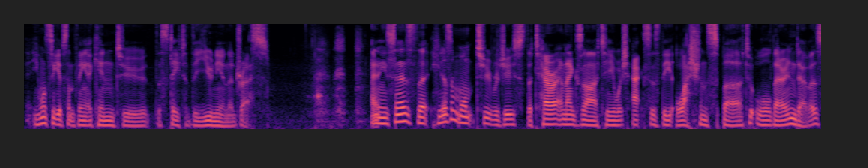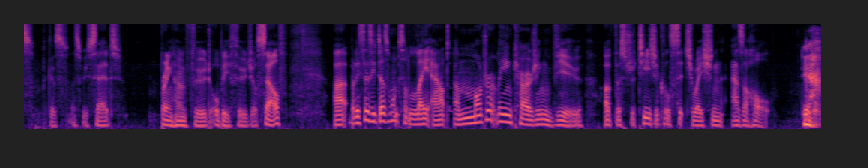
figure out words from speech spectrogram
He wants to give something akin to the State of the Union address. And he says that he doesn't want to reduce the terror and anxiety which acts as the lash and spur to all their endeavours, because, as we said, bring home food or be food yourself. Uh, but he says he does want to lay out a moderately encouraging view of the strategical situation as a whole. Yeah,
